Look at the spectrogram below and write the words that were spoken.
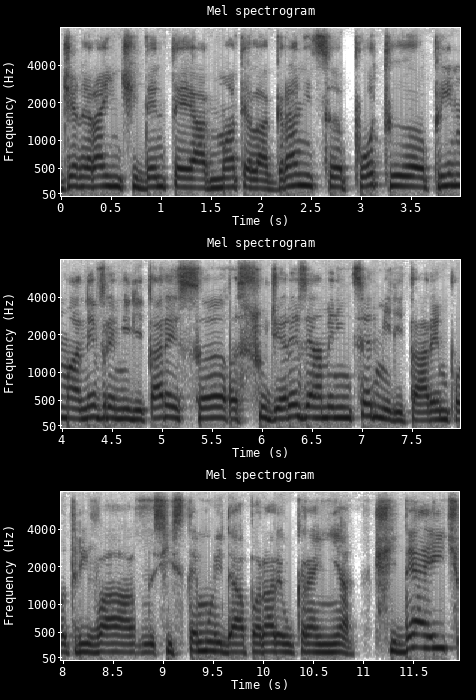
genera incidente armate la graniță, pot uh, prin manevre militare să sugereze amenințări militare împotriva sistemului de apărare ucrainian. Și de aici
